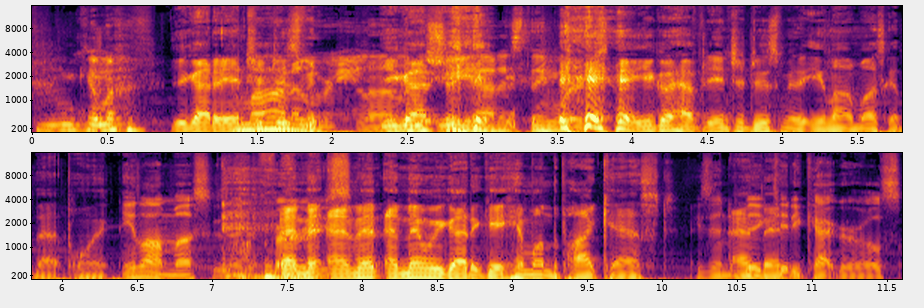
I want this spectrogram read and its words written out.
Come on, You got to come on introduce me. over, Elon. You You got got to show you how this thing works. You're gonna have to introduce me to Elon Musk at that point. Elon Musk is into And then, furries. and then and then we got to get him on the podcast. He's into and big then- titty cat girls.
